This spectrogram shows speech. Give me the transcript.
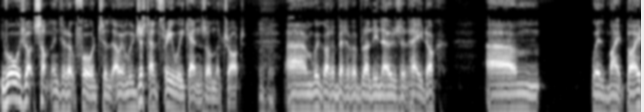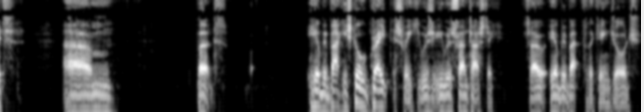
you've always got something to look forward to. I mean, we've just had three weekends on the trot. Um, we've got a bit of a bloody nose at Haydock um, with Might Bite, um, but he'll be back. He scored great this week. He was he was fantastic. So he'll be back for the King George.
